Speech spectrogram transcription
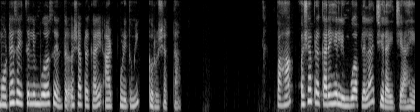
मोठ्या साईजचं लिंबू असेल तर अशा प्रकारे आठ पोळी तुम्ही करू शकता. पहा अशा प्रकारे हे लिंबू आपल्याला चिरायचे आहे.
